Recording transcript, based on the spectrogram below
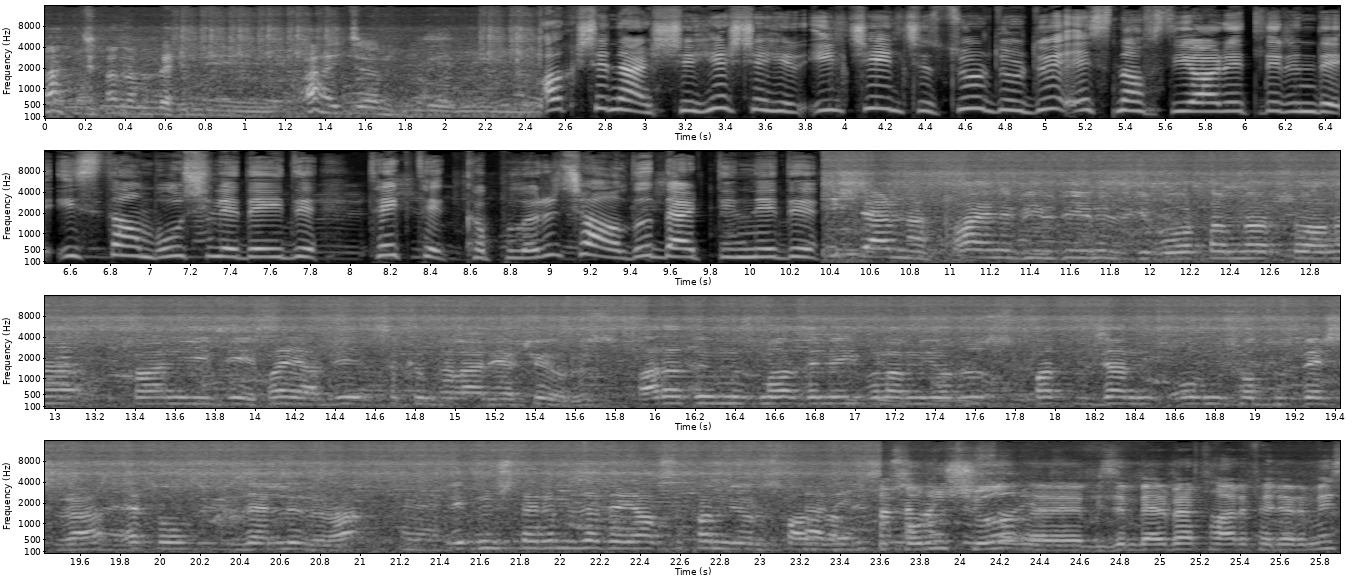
benim. Ay canım benim. Ay canım benim. Akşener şehir şehir ilçe ilçe sürdürdüğü esnaf ziyaretlerinde İstanbul Şile'deydi. Tek tek kapıları çaldı, dert dinledi. İşler nasıl? Aynı bildiğiniz gibi ortamlar şu ana şu an iyi değil. Bayağı bir sıkıntılar yaşıyoruz. Aradığımız malzemeyi bulamıyoruz. Patlıcan olmuş 35 lira, et oldu 150 lira. E, müşterimize de yansıtamıyoruz fazla. Sorun şu, e, bizim berber tarifelerimiz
